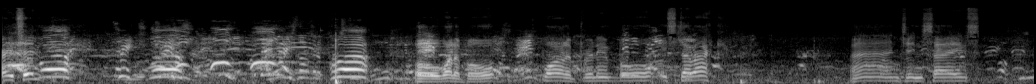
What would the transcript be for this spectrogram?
Burton. Oh, what a ball. What a brilliant ball. It's Doak. And Gin saves. You've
